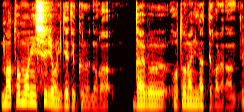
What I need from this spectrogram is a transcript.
まともに資料に出てくるのが、だいぶ大人になってからなんで。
